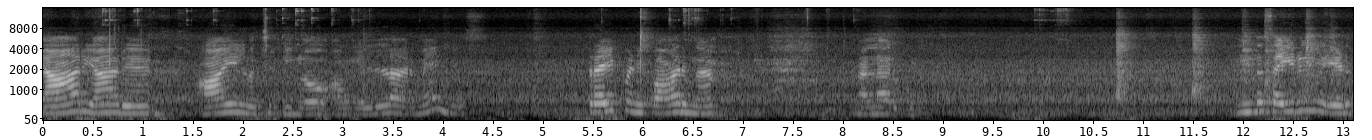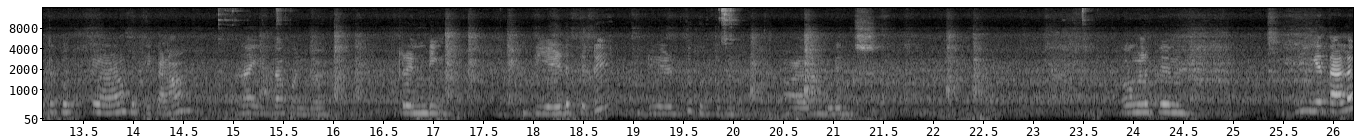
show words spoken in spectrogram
யார் யார் ஆயில் வச்சுருக்கீங்களோ அவங்க எல்லாருமே ட்ரை பண்ணி பாருங்க. நல்லாயிருக்கும் இந்த சைடு எடுத்து குத்தலாம் குத்திக்கலாம். ஆனால் இதுதான் கொஞ்சம் ட்ரெண்டிங் இப்படி எடுத்துட்டு இப்படி எடுத்து குத்திக்கணும். அவ்வளோதான் முடிஞ்சு. உங்களுக்கு நீங்கள் தலை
